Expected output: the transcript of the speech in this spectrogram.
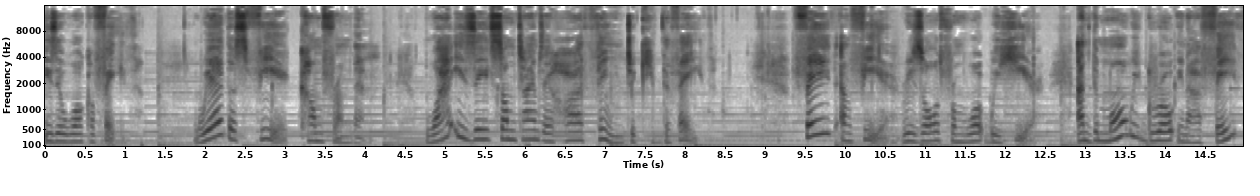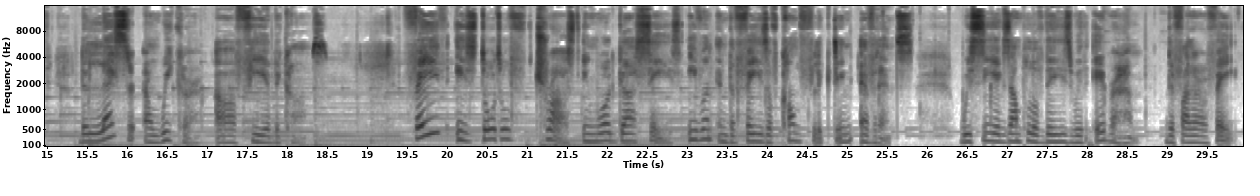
is a walk of faith. Where does fear come from then? Why is it sometimes a hard thing to keep the faith? Faith and fear result from what we hear, and the more we grow in our faith, the lesser and weaker our fear becomes. Faith is total trust in what God says, even in the face of conflicting evidence. We see example of these with Abraham, the father of faith.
